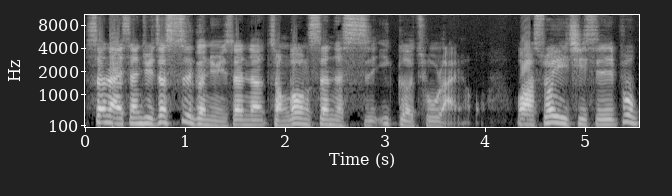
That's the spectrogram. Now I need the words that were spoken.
生来生去，这四个女生呢，总共生了十一个出来，哇！所以其实不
